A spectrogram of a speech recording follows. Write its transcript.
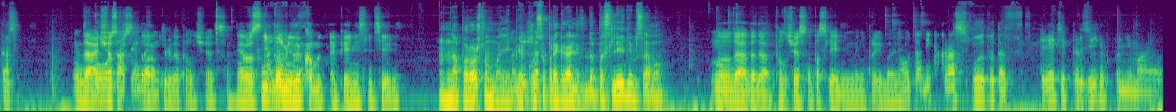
Крас- Да, что с. Краснодаром тогда получается? Я просто не Они помню, на каком этапе они слетели. На прошлом Олимпиакосу сейчас- проиграли до последнем самом. Ну да, да, да. Получается, на последнем мы не проебали. Ну вот они как раз будут вот этот третий корзин, как понимаю.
